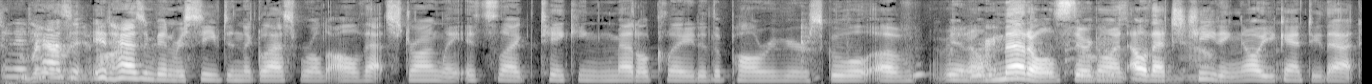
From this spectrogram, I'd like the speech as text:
And it Rarely hasn't an it hasn't been received in the glass world all that strongly. It's like taking metal clay to the Paul Revere School of you know metals. They're going, oh, that's cheating. Oh, you can't do that.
